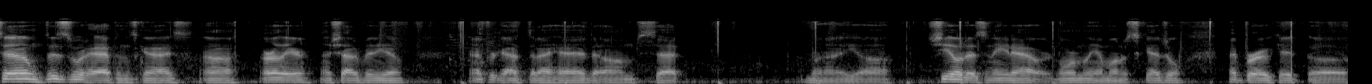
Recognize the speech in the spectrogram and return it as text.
So, this is what happens, guys. Uh, earlier, I shot a video. I forgot that I had um, set my uh, shield as an 8 hour. Normally, I'm on a schedule. I broke it, uh,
